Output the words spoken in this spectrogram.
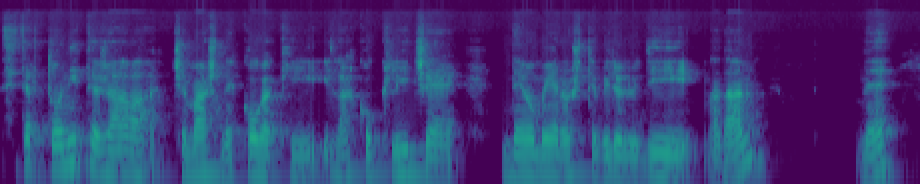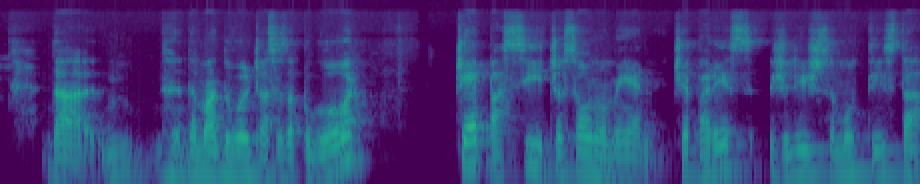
Sicer to ni težava, če imaš nekoga, ki lahko kliče neomejeno število ljudi na dan, ne, da, da ima dovolj časa za pogovor. Če pa si časovno omejen, če pa res želiš samo tista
